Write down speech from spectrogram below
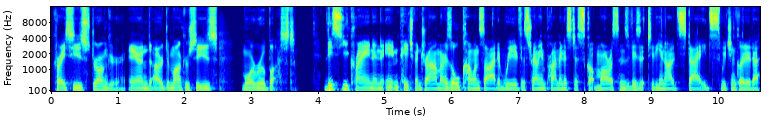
crises stronger and our democracies more robust. This Ukraine and impeachment drama has all coincided with Australian Prime Minister Scott Morrison's visit to the United States, which included a,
